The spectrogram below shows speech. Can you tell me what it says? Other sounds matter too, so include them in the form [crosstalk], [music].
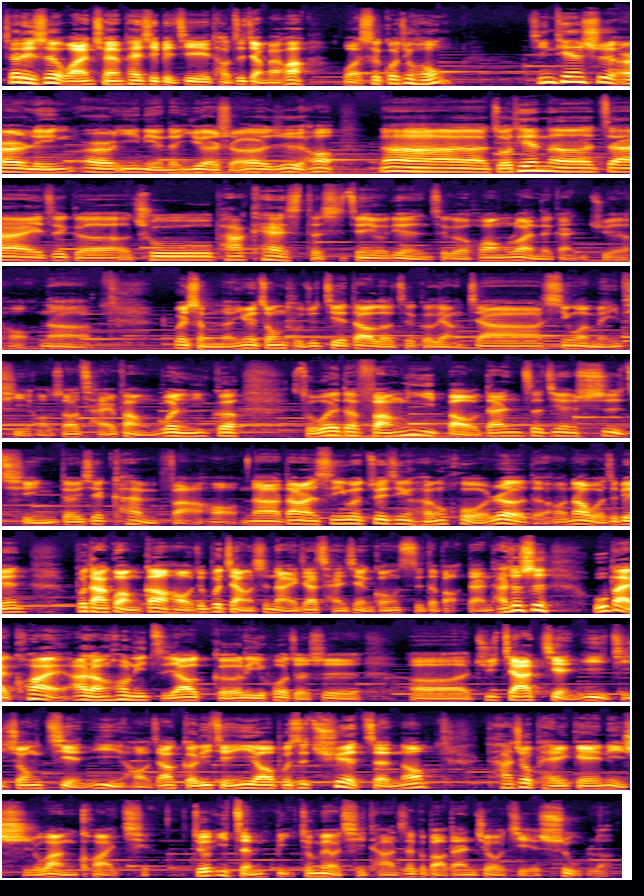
这里是完全配息笔记投资讲白话，我是郭俊宏。今天是二零二一年的一月二十二日哈。那昨天呢，在这个出 podcast 的时间有点这个慌乱的感觉哈。那为什么呢？因为中途就接到了这个两家新闻媒体哈，说要采访问一个所谓的防疫保单这件事情的一些看法哈。那当然是因为最近很火热的哈。那我这边不打广告哈，我就不讲是哪一家产险公司的保单，它就是五百块啊，然后你只要隔离或者是呃居家检疫、集中检疫哈，只要隔离检疫哦，不是确诊哦，他就赔给你十万块钱。就一整笔就没有其他，这个保单就结束了。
